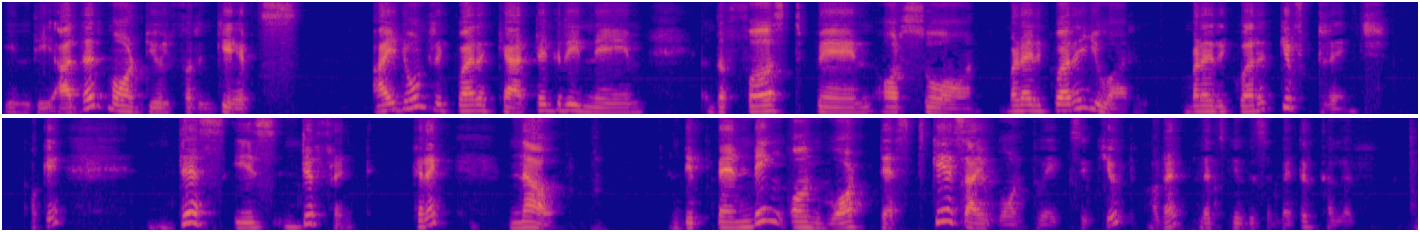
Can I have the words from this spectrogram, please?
In the other module for gifts, I don't require a category name, the first pin or so on, but I require a URL, but I require a gift range. Okay, this is different, correct? Now, depending on what test case I want to execute, all right, let's give this a better color. I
